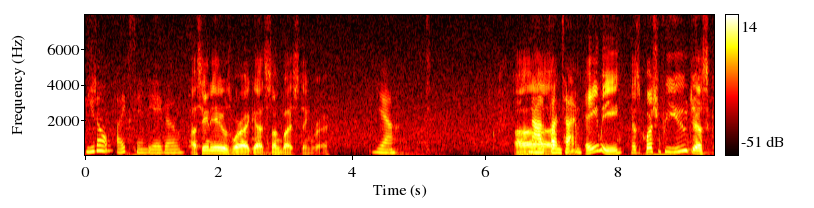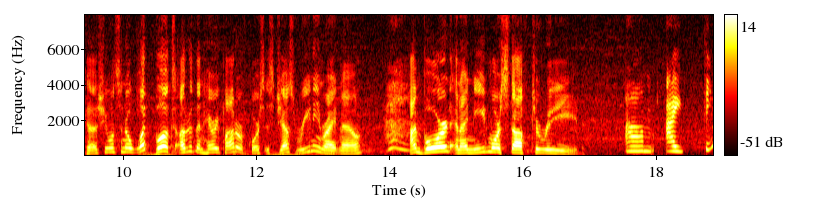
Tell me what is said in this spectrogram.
You don't like San Diego. Uh, San Diego is where I got stung by a stingray. Yeah. Uh, Not a fun time. Amy has a question for you, Jessica. She wants to know what books, other than Harry Potter, of course, is Jess reading right now. I'm bored and I need more stuff to read. Um, I think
